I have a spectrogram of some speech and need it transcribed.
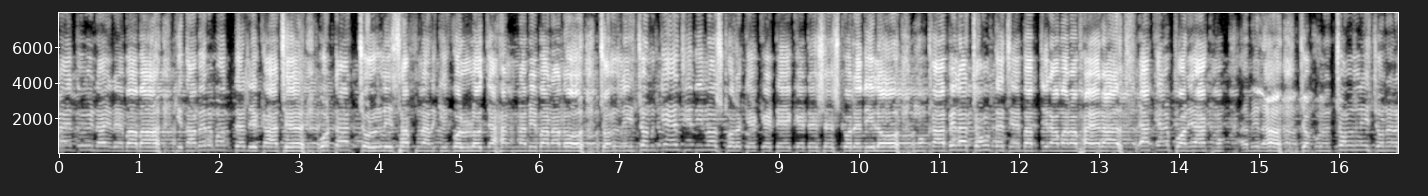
নাই, দুই নাই রে বাবা, কিতাবের মধ্যে লেখা আছে গোটা চল্লিশ আপনার কি করল, জাহান্নামি বানালো, চল্লিশ জনকে জিদি লস্করকে কেটে কেটে শেষ করে দিল। মোকাবেলা চলতেছে বাপজির আমার ভাইয়েরা। একের পরে এক মোকাবেলা যখন চল্লিশ জনের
